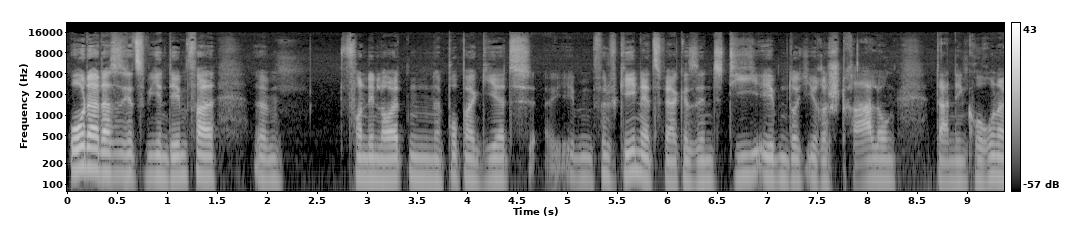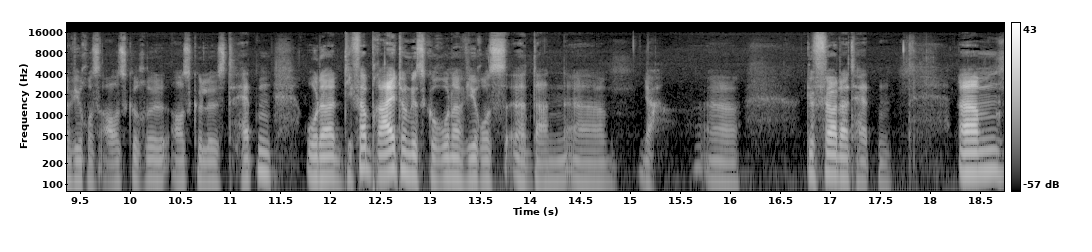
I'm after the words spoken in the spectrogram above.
Oder dass es jetzt wie in dem Fall ähm, von den Leuten propagiert, eben 5G-Netzwerke sind, die eben durch ihre Strahlung dann den Coronavirus ausgelöst hätten oder die Verbreitung des Coronavirus äh, dann äh, ja, äh, gefördert hätten. Ähm,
